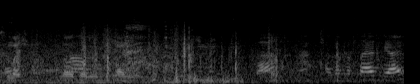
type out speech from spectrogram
faz mais da outra vez. Tá? Agora sai a diária.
